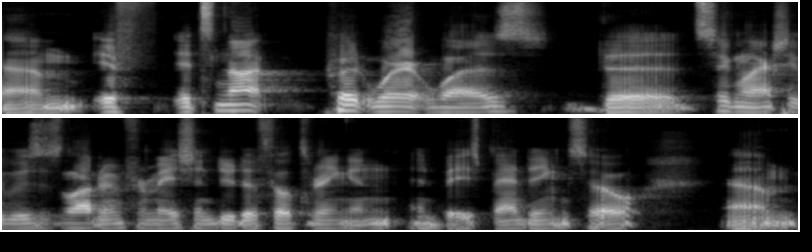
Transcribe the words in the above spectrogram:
Um, if it's not put where it was, the signal actually loses a lot of information due to filtering and, and basebanding. So um,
